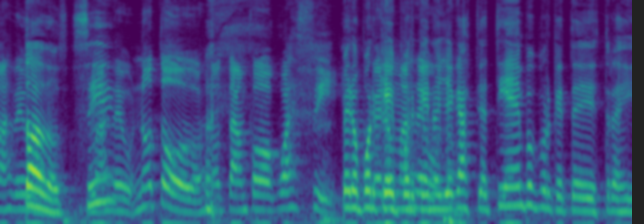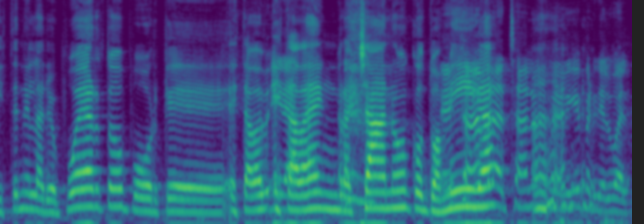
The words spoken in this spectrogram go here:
Más de Todos, uno, ¿sí? Más de uno. No todos, no tampoco así. ¿Pero por qué? Porque no uno. llegaste a tiempo, porque te distrajiste en el aeropuerto, porque estaba, estabas en Brachano con tu Estaba amiga. emborrachada con mi amiga y perdí el vuelo.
